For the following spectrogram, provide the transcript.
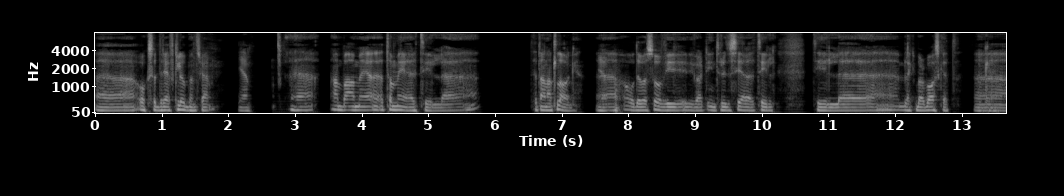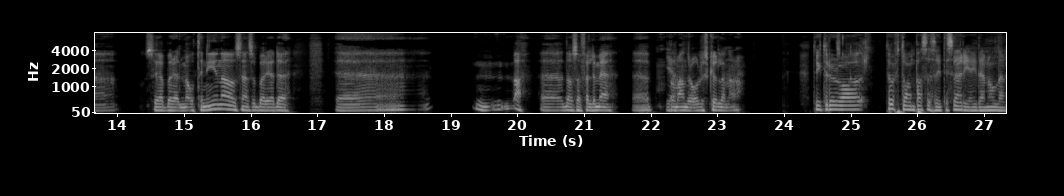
eh, också drev klubben tror jag. Ja. Eh, han bara, men jag jag tar med er till eh, ett annat lag. Ja. Eh, och det var så vi, vi vart introducerade till, till eh, Black Bar Basket. Eh, Okej. Så jag började med 89 och sen så började ah, eh, de som följde med på Ja. de andra ålderskullarna. Då. Tyckte du det var tufft att anpassa sig till Sverige i den åldern?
